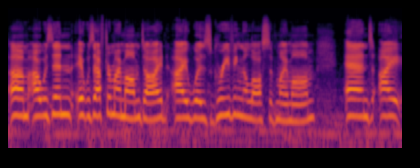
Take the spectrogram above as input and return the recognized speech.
Um, I was in, it was after my mom died. I was grieving the loss of my mom. And I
